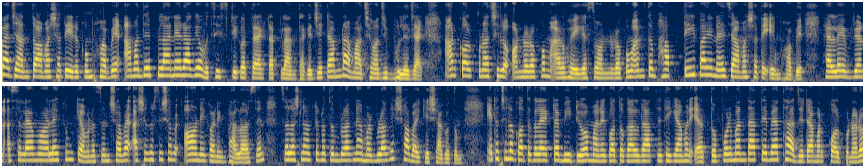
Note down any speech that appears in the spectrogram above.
বা জানতো আমার সাথে এরকম হবে? আমাদের প্ল্যানের আগেও সৃষ্টিকর্তার একটা প্ল্যান থাকে, যেটা আমরা মাঝে মাঝে ভুলে যাই। আর কল্পনা ছিল অন্যরকম, আর হয়ে গেছে অন্যরকম। আমি তো ভাবতেই পারি নাই যে আমার সাথে এরম হবে। হ্যালো এভরিয়ান আসসালামু আলাইকুম। কেমন আছেন সবাই? আশা করছি সবাই অনেক অনেক ভালো আছেন। চলে আসলাম একটা নতুন ব্লগ নিয়ে। আমার ব্লগে সবাইকে স্বাগতম। এটা ছিল গতকালের একটা ভিডিও মানে গতকাল রাত্রে থেকে আমার এত পরিমাণ দাঁতে ব্যথা, যেটা আমার কল্পনারও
